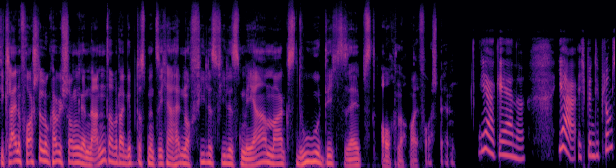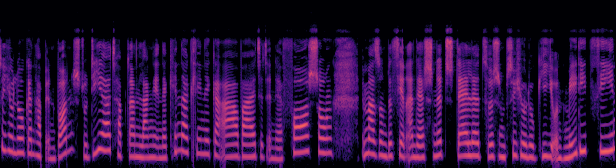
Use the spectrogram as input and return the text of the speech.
Die kleine Vorstellung habe ich schon genannt, aber da gibt es mit Sicherheit noch vieles, vieles mehr. Magst du dich selbst auch noch mal vorstellen? Ja, gerne. Ja, ich bin Diplompsychologin, habe in Bonn studiert, habe dann lange in der Kinderklinik gearbeitet, in der Forschung, immer so ein bisschen an der Schnittstelle zwischen Psychologie und Medizin.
